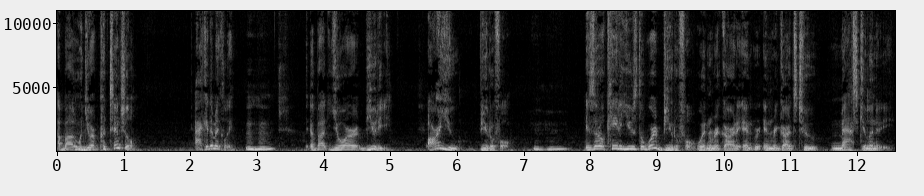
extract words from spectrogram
about your potential academically, mm-hmm. about your beauty. Are you beautiful? Mm-hmm. is it okay to use the word beautiful when regard in, in regards to masculinity?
